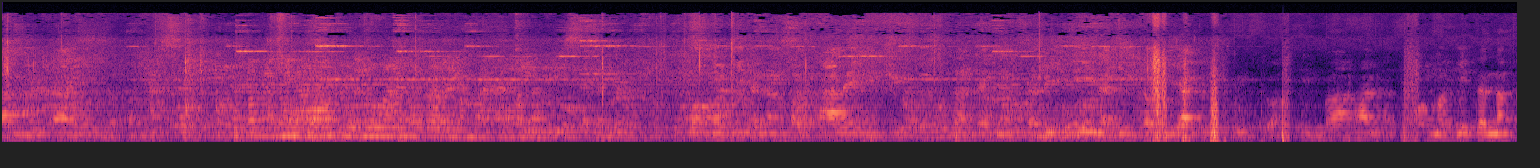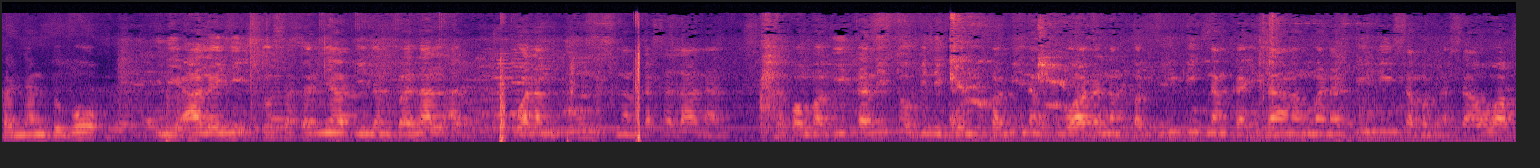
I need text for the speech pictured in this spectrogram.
Manalangin tayo sa Panginoon. pamamagitan ng pag-alay ni Kristo ng kanyang sarili, naging ang simbahan at pamamagitan ng kanyang dugo, inialay niya ito sa kanya bilang banal at walang dungis ng kasalanan. Sa pamamagitan nito, binigyan kami ng buwaran ng pag-ibig ng kailangang manatili sa mag-asawa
